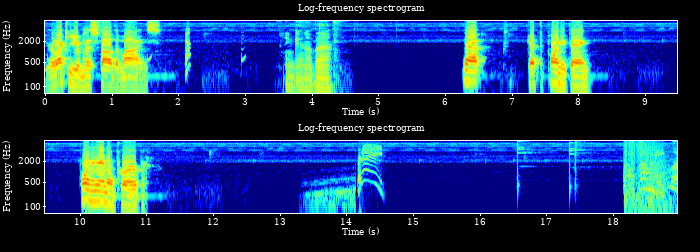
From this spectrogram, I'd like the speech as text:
you're lucky you missed all the mines. Yep. Ain't getting up there. Nope. Got the pointy thing. Pointy anal probe. Grenade! Blow.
